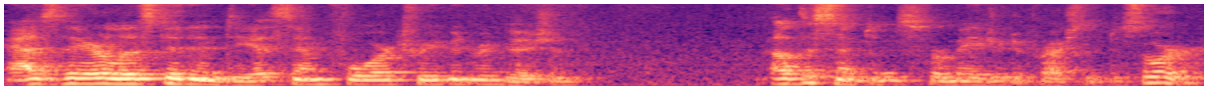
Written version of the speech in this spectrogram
as they are listed in DSM-4 treatment revision of the symptoms for major depressive disorder.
